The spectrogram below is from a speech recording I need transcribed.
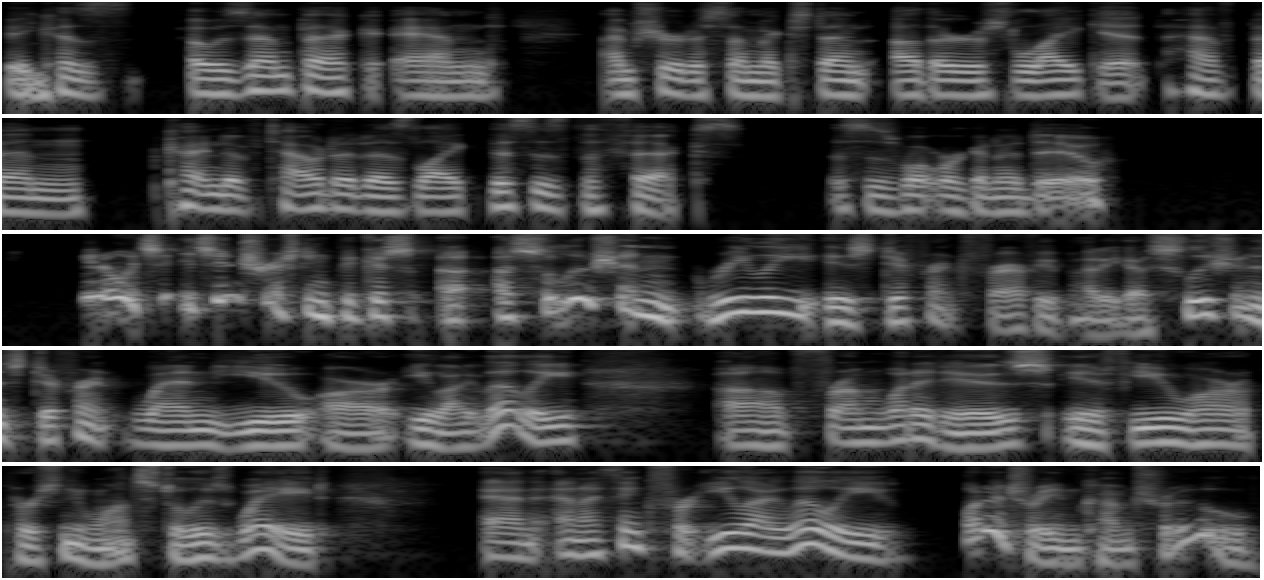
Because Ozempic and I'm sure to some extent others like it have been kind of touted as like, this is the fix. This is what we're going to do. You know, it's it's interesting because a, a, solution really is different for everybody. A solution is different when you are Eli Lilly uh, from what it is if you are a person who wants to lose weight. And and I think for Eli Lilly, what a dream come true.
